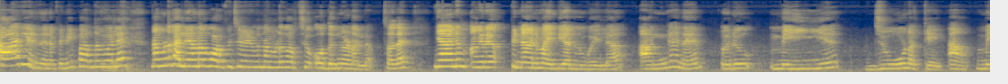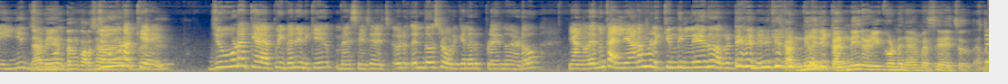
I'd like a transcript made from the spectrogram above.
കാര്യമായിരുന്നു തന്നെ. പിന്നെ ഈ പറഞ്ഞ പോലെ നമ്മൾ കല്യാണമൊക്കെ ഉറപ്പിച്ചു കഴിയുമ്പോൾ നമ്മൾ കുറച്ച് ഒതുങ്ങണല്ലോ സോ ദാറ്റ് ഞാനും അങ്ങനെ പിന്നെ അങ്ങനെ മൈൻഡ് ചെയ്യാനൊന്നും പോയില്ല. അങ്ങനെ ഒരു മെയ്യ് ജൂണൊക്കെ. ആ മെയ്യ് ജൂണൊക്കെ ആയി. ജൂണൊക്കെ ആയപ്പോ ഇവൻ എനിക്ക് മെസ്സേജ് അയച്ചു. ഒരു എന്തോ സ്റ്റോറിക്ക് റിപ്ലൈ ചെയ്യുന്നു എടോ ഞങ്ങളെയൊന്നും കല്യാണം വിളിക്കുന്നില്ലേ എന്ന് പറഞ്ഞിട്ട് എനിക്ക് കണ്ണീര് കണ്ണീരൊഴുകിക്കൊണ്ട് ഞാൻ മെസ്സേജ് അയച്ചത്. അത്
